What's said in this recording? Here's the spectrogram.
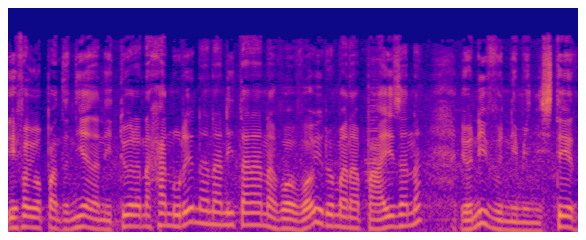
Efa eo am-pandinihana ny toerana hanorenana ny tanàna vaovao ireo manam-pahaizana eo anivon'ny minisitera.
